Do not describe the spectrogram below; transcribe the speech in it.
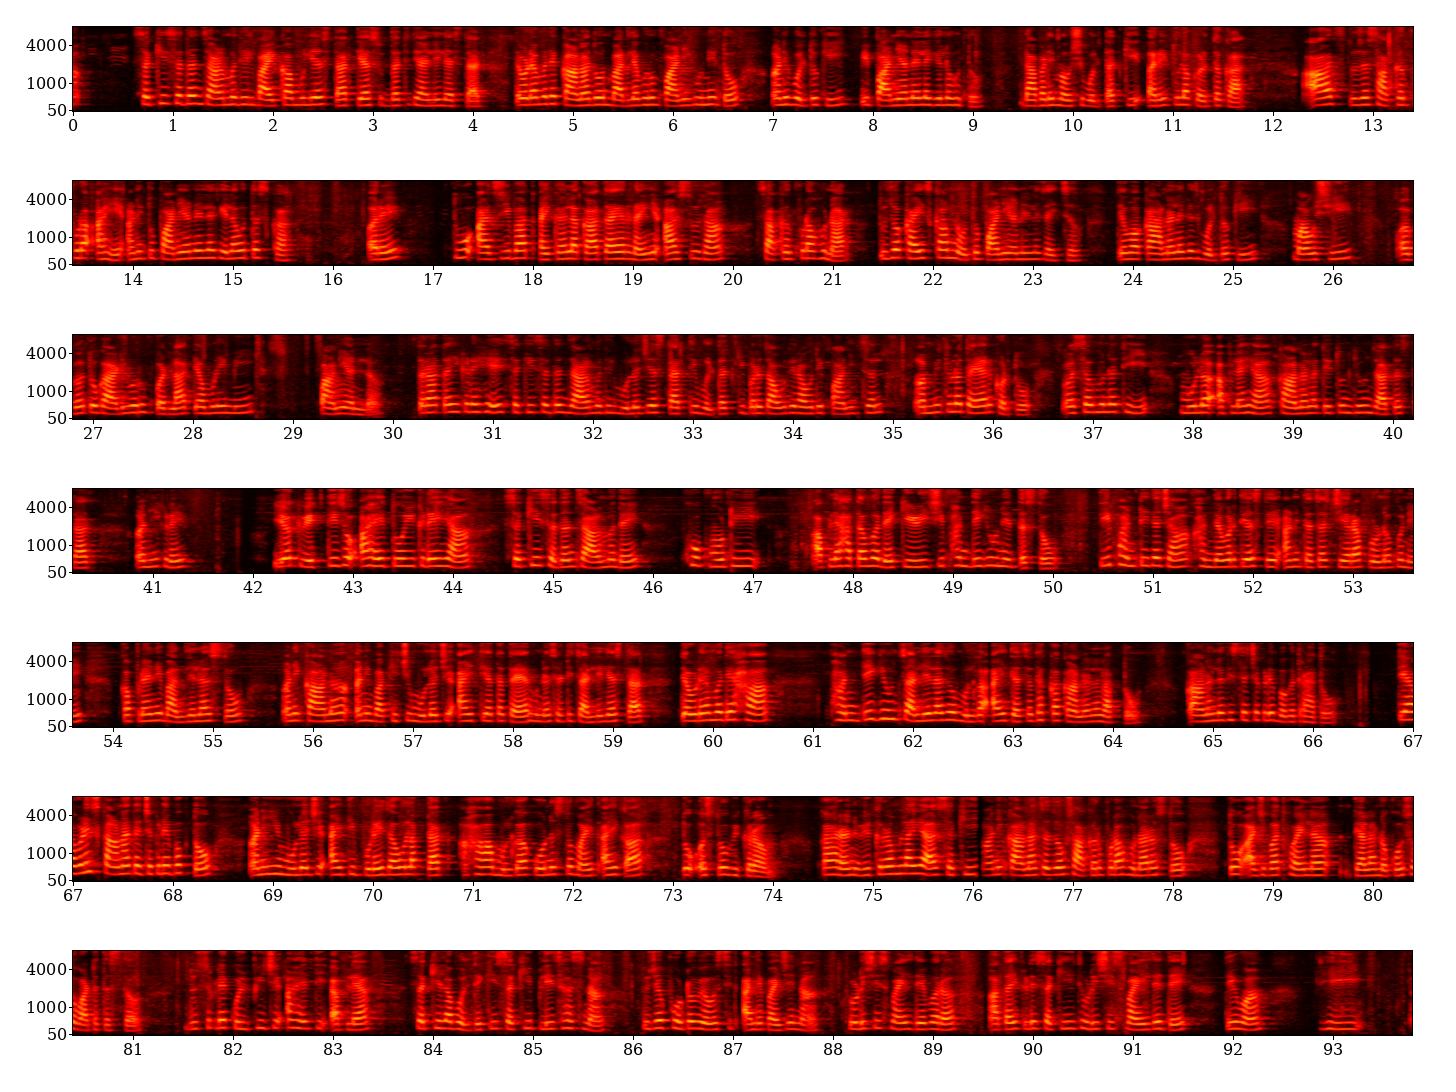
सखी सदन चाळमधील बायका मुली असतात त्यासुद्धा तिथे आलेल्या असतात. तेवढ्यामध्ये काना दोन बादल्या भरून पाणी घेऊन येतो आणि बोलतो की मी पाणी आणायला गेलो होतो. दाभाडे मावशी बोलतात की अरे तुला कळतं का? आज तुझा साखरपुडा आहे आणि तू पाणी आणायला गेला होतास का? अरे तू अजिबात ऐकायला का तयार नाही आज तुझा साखरपुडा होणार. तुझं काहीच काम नव्हतं पाणी आणायला जायचं. तेव्हा काना लगेच बोलतो की मावशी अगं तो गाडीवरून पडला त्यामुळे मी पाणी आणलं. तर आता इकडे हे सखी सदन जाळमधील मुलं जी असतात ती बोलतात की बरं जाऊ दे राहू दे पाणी चल आम्ही तुला तयार करतो. असं म्हणत ही मुलं आपल्या ह्या कानाला तेथून घेऊन जात असतात. आणि इकडे एक व्यक्ती जो आहे तो इकडे ह्या सखी सदन चाळमध्ये खूप मोठी आपल्या हातामध्ये केळीची फांदी घेऊन येत असतो. ती फांदी त्याच्या खांद्यावरती असते आणि त्याचा चेहरा पूर्णपणे कपड्याने बांधलेला असतो आणि काना आणि बाकीची मुलं जी आहेत ती आता तयार होण्यासाठी चाललेली असतात. तेवढ्यामध्ये हा फांदी घेऊन चाललेला जो मुलगा आहे त्याचा धक्का कानाला लागतो. काना लगेच त्याच्याकडे बघत राहतो. त्यावेळेस काना त्याच्याकडे बघतो आणि ही मुलं जी आहे ती पुढे जाऊ लागतात. हा मुलगा कोण असतो माहीत आहे का? तो असतो विक्रम. कारण विक्रमला या सखी आणि कानाचा जो साखरपुडा होणार असतो तो अजिबात व्हायला त्याला नकोसं वाटत असतं. दुसरीकडे कुल्फी जी आहे ती आपल्या सखीला बोलते की सखी प्लीज हस ना. तुझे फोटो व्यवस्थित आले पाहिजे ना. थोडीशी स्माईल दे बरं. आता इकडे सखी थोडीशी स्माईल देते. तेव्हा ही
